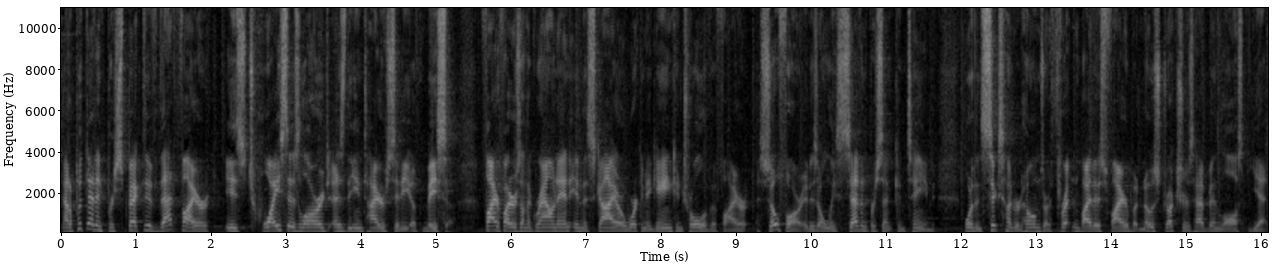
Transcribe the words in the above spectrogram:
Now, to put that in perspective, that fire is twice as large as the entire city of Mesa. Firefighters on the ground and in the sky are working to gain control of the fire. So far, it is only 7% contained. More than 600 homes are threatened by this fire, but no structures have been lost yet.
